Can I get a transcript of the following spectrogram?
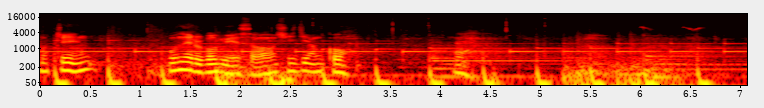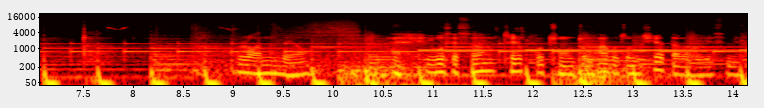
멋진 운해를 보기 위해서 쉬지 않고 네, 이곳에서 체력 보충을 좀 하고 좀 쉬었다가 가겠습니다.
